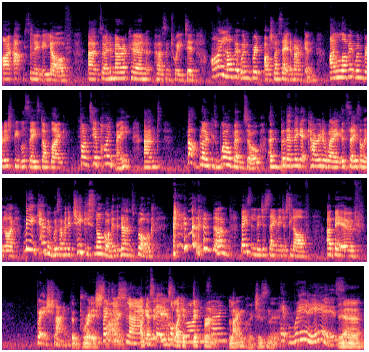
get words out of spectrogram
I absolutely love. Um, so an American person tweeted, I love it when Brit, oh shall I say it in American? I love it when British people say stuff like, fancy a pint mate, and that bloke is well mental, and but then they get carried away and say something like, me and Kevin was having a cheeky snog on in the Nan's bog. and um, basically they're just saying they just love a bit of British slang. The British, British slang. slang, I guess it is like a different slang. language, isn't it? It really is. Yeah.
